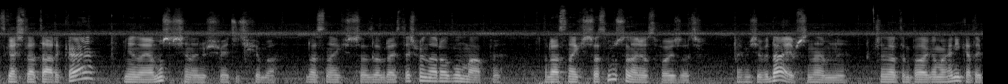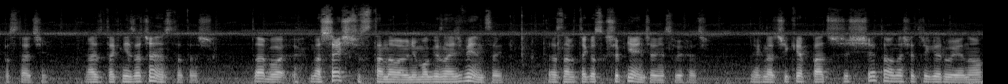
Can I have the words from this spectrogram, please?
Zgaś latarkę? Nie no, ja muszę się na nią świecić chyba. Raz na jakiś czas. Dobra, jesteśmy na rogu mapy. Raz na jakiś czas muszę na nią spojrzeć. Tak mi się wydaje przynajmniej. Czy na tym polega mechanika tej postaci. Ale to tak nie za często też. To bo na sześciu stanąłem, nie mogę znaleźć więcej. Teraz nawet tego skrzypnięcia nie słychać. Jak na Chikę patrzysz się, to ona się triggeruje, no.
